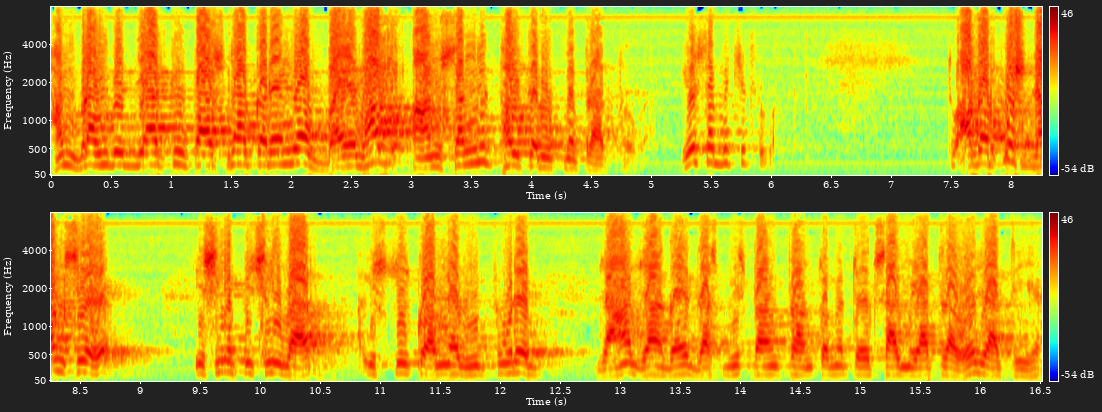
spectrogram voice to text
हम ब्रह्म विद्या की उपासना करेंगे वैभव आनुषंगिक फल के रूप में प्राप्त होगा। ये सब विचित्र बात। तो अगर उस ढंग से इसलिए पिछली बार इस चीज़ को हमने अभी पूरे जहाँ जहाँ गए, दस, बीस प्रांतों में तो एक साल में यात्रा हो जाती है।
